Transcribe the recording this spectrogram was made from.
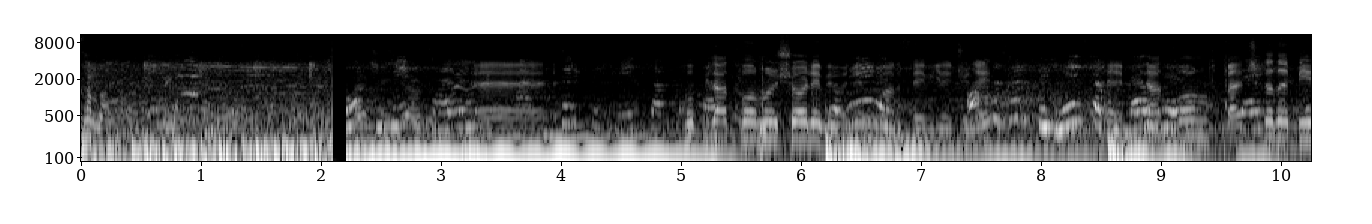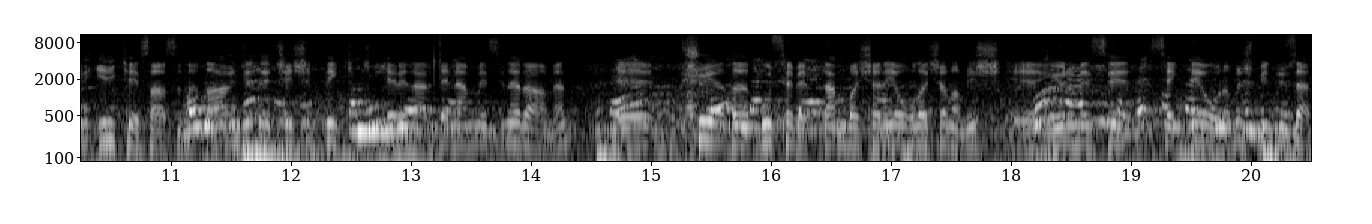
Bu platformun şöyle bir önemi var sevgili Cüneyt. E, platform Belçika'da bir ilk esasında. Daha önce de çeşitli kereler denenmesine rağmen e, şu ya da bu sebepten başarıya ulaşamamış, e, yürümesi sekteye uğramış bir düzen.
